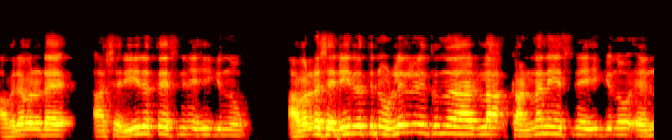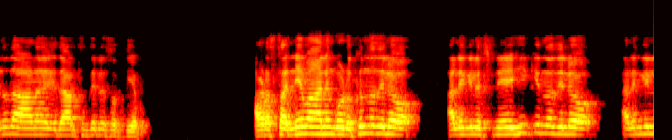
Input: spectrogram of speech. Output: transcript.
അവരവരുടെ ആ ശരീരത്തെ സ്നേഹിക്കുന്നു. അവരുടെ ശരീരത്തിനുള്ളിൽ നിൽക്കുന്നതായിട്ടുള്ള കണ്ണനെ സ്നേഹിക്കുന്നു എന്നതാണ് യഥാർത്ഥത്തിന്റെ സത്യം. അവിടെ സ്തന്യമാനം കൊടുക്കുന്നതിലോ അല്ലെങ്കിൽ സ്നേഹിക്കുന്നതിലോ അല്ലെങ്കിൽ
